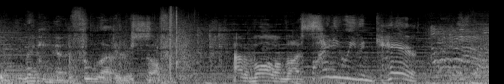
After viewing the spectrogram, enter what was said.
You're making a fool out of yourself. Out of all of us. Why do you even care? Ah.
